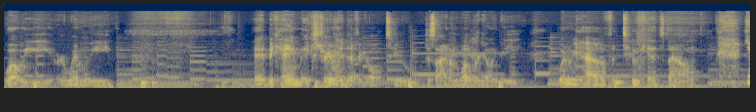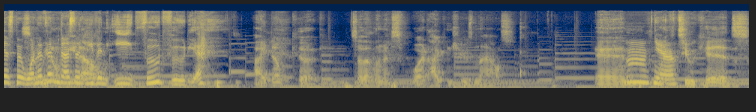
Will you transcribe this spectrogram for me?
what we eat, or when we eat. it became extremely difficult to decide on what we're going to eat when we have two kids now. Yes, but So one of them doesn't even eat food food yet. I don't cook, so that limits what I can choose in the house. And Mm, yeah. with two kids,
